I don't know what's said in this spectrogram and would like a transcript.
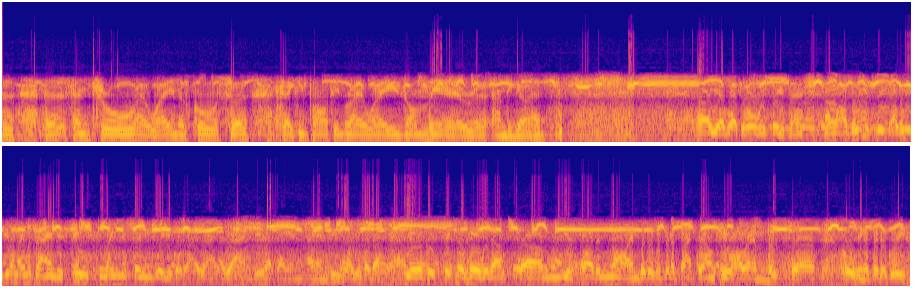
uh, uh, Central Railway, and of course uh, taking part in railways on the air. Andy, go ahead. Uh, yeah, Roger, all received there. Uh, I believe the, I believe your name at that end is Keith. This well, you've got that as, as Andy, that's A-N-D-Y, you've got that. You're a good signal here with us. Um, you're 5 and 9, but there's a bit of background QRM that's uh, causing a bit of grief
